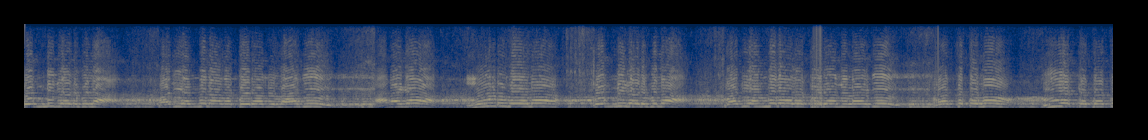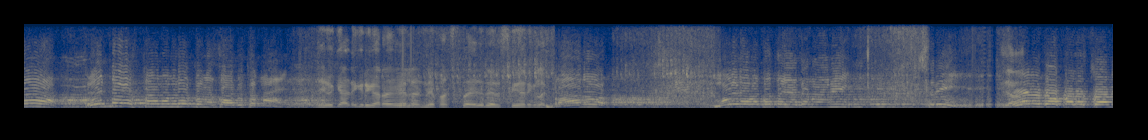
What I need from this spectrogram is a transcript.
తొమ్మిది అడుగుల పది అంగుళాల దూరాన్ని లాగి అనగా మూడు వేల తొమ్మిది అడుగుల పది అంగుళాల దూరాన్ని లాగి ప్రస్తుతము ఈ యొక్క జత రెండవ స్థానంలో కొనసాగుతున్నాయి. ఏ కేటగిరీకి అరవై వేలు అండి ఫస్ట్ ప్రైజ్ రేపు సీనియర్కి లక్ష. రాను మూడవ జత యజమాని శ్రీ వేణుగోపాల స్వామి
